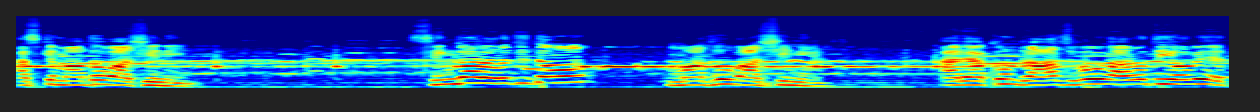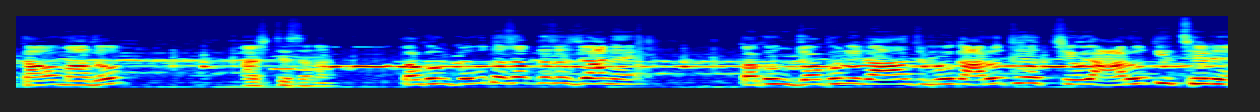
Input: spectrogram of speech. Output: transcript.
আজকে মাধব আসেনি। সিঙ্গার আরতিতেও মাধব আসেনি। আর এখন রাজভোগ আরতি হবে, তাও মাধব আসতেছে না। তখন প্রভু তো সব কিছু জানে, তখন যখনই রাজভোগ আরতি হচ্ছে, ওই আরতি ছেড়ে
